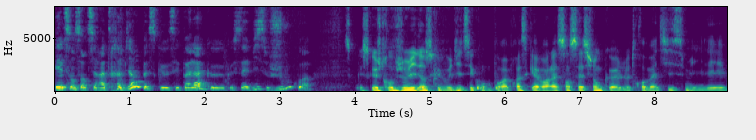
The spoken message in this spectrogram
et elle s'en sortira très bien parce que c'est pas là que, que sa vie se joue quoi. Ce- que je trouve joli dans ce que vous dites, c'est qu'on pourrait presque avoir la sensation que le traumatisme, il est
